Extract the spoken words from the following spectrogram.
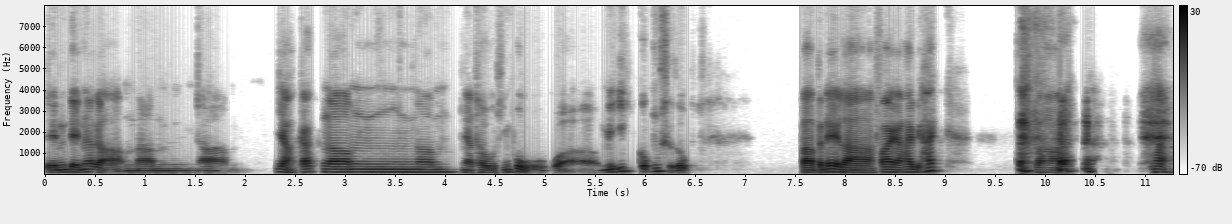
Đến đến cả um, uh, nhà các um, um, nhà thầu chính phủ của Mỹ cũng sử dụng. Và vấn đề là file hay bị hack. Và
